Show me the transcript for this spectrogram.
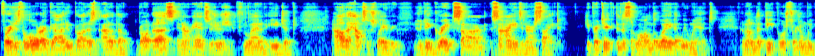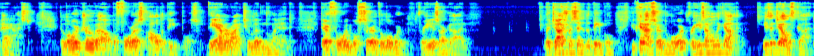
For it is the Lord our God who brought us out of the brought us and our ancestors from the land of Egypt, out of the house of slavery, who did great signs in our sight. He protected us along the way that we went among the peoples through whom we passed. The Lord drove out before us all the peoples, the Amorites who live in the land. Therefore we will serve the Lord, for he is our God. But Joshua said to the people, You cannot serve the Lord, for he is a holy God. He is a jealous God.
